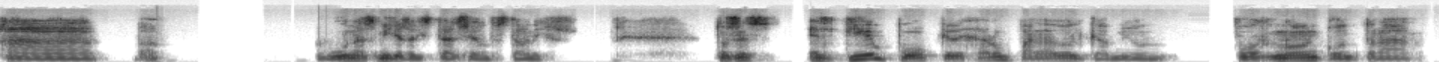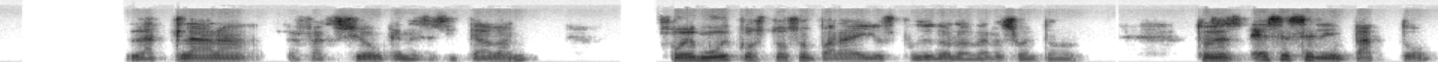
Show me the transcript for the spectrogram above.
a, a algunas millas de distancia donde estaban ellos. Entonces, el tiempo que dejaron parado el camión por no encontrar la clara refacción que necesitaban, fue muy costoso para ellos pudiéndolo haber resuelto, ¿no? Entonces, ese es el impacto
